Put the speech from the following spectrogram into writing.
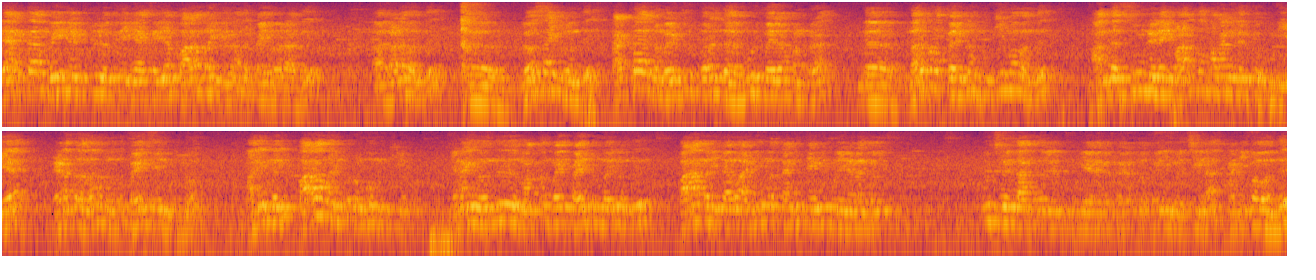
டேரெக்டாக வெயில் எடுத்து வைக்கிறீங்க சரியாக பராமரிக்கலாம் அந்த பயிர் வராது. அதனால் வந்து விவசாயிகள் வந்து கரெக்டாக நம்ம எடுத்துகிட்டு போகிற இந்த ஊடு பயிராக பண்ணுற இந்த நறுமண பயிர்கள் முக்கியமாக வந்து அந்த சூழ்நிலை வளர்ந்த மரங்கள் இருக்கக்கூடிய இடத்துல தான் நம்ம வந்து பயிர் செய்ய முடியும். அதே மாதிரி பராமரிப்பு ரொம்ப முக்கியம். ஏன்னா இது வந்து மக்கள் பயிர் பயிர்கள் மாதிரி வந்து பராமரிக்காமல் அதிகமாக தண்ணி தேங்கக்கூடிய நிலங்கள் பூச்சிகள் தாக்குதல் இருக்கக்கூடிய இடத்துல போய் நீங்கள் வச்சீங்கன்னா கண்டிப்பாக வந்து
